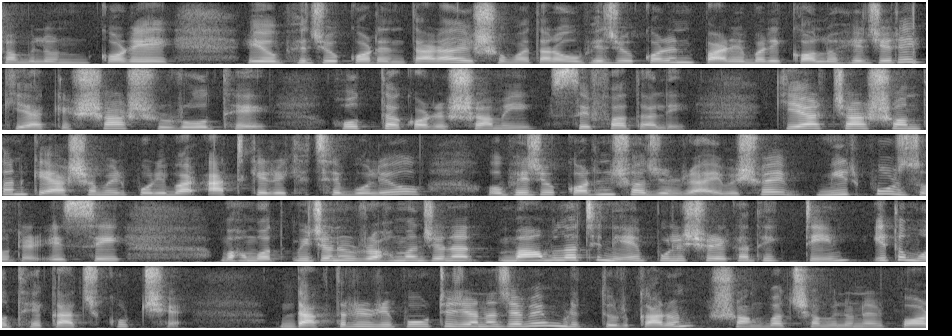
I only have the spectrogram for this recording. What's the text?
সম্মেলন করে এই অভিযোগ করেন তারা। এ সময় তারা অভিযোগ করেন, পারিবারিক কলহে জেরে কিয়াকে শ্বাসরোধে হত্যা করে স্বামী সিফাত আলী। কিয়ার চার সন্তানকে আসামের পরিবার আটকে রেখেছে বলেও অভিযোগ করেন স্বজনরা এ বিষয়ে মিরপুর জোনের এসি মোহাম্মদ মিজানুর রহমান জানান, মামলাটি নিয়ে পুলিশের একাধিক টিম ইতোমধ্যে কাজ করছে। ডাক্তারের রিপোর্টে জানা যাবে, মৃত্যুর কারণ সংবাদ সম্মেলনের পর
